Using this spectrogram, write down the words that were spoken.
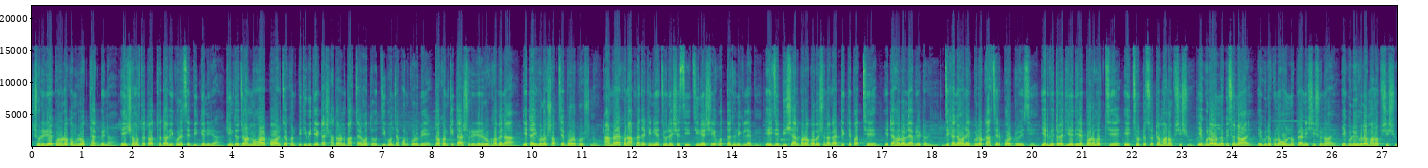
শরীরে কোনো রকম রোগ থাকবে না। এই সমস্ত তথ্য দাবি করেছে বিজ্ঞানীরা। কিন্তু জন্ম হওয়ার পর যখন পৃথিবীতে একটা সাধারণ বাচ্চার মতো জীবনযাপন করবে, তখন কি তার শরীরে রোগ হবে না? এটাই হলো সবচেয়ে বড় প্রশ্ন। আমরা এখন আপনাদেরকে নিয়ে চলে এসেছি চীনের সেই অত্যাধুনিক ল্যাবে। এই যে বিশাল বড় গবেষণাগার দেখতে পাচ্ছেন, এটা হলো ল্যাবরেটরি, যেখানে অনেকগুলো কাচের পড রয়েছে। এর ভেতরে ধীরে ধীরে বড় হচ্ছে এই ছোট্ট ছোট্ট মানব শিশু। এগুলো অন্য কিছু নয়, এগুলো কোনো অন্য প্রাণীর শিশু নয়, এগুলোই হলো মানব শিশু।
